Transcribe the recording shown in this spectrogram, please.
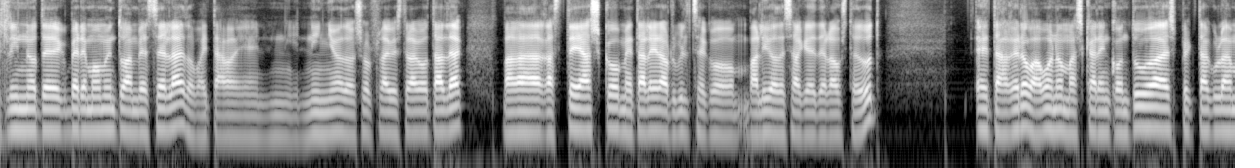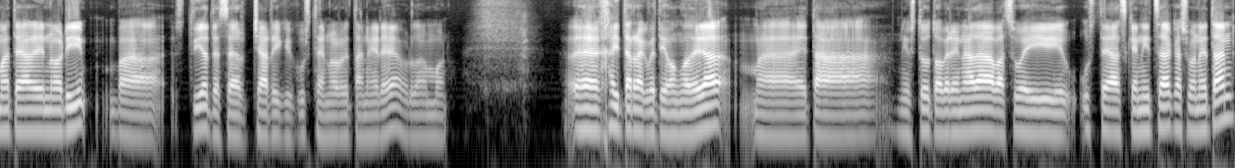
Slipknotek bere momentuan bezala, edo baita e, Niño edo Soulfly bestelako taldeak, ba, gazte asko metalera hurbiltzeko balio dezaketela uste dut. Eta gero, ba, bueno, maskaren kontua, espektakula ematearen hori, ba, ez diote zer txarrik ikusten horretan ere, orduan, bueno. E, jaitarrak beti egongo dira, ba, eta ni uste dut oberena da batzuei uste azken hitzak kasu honetan,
